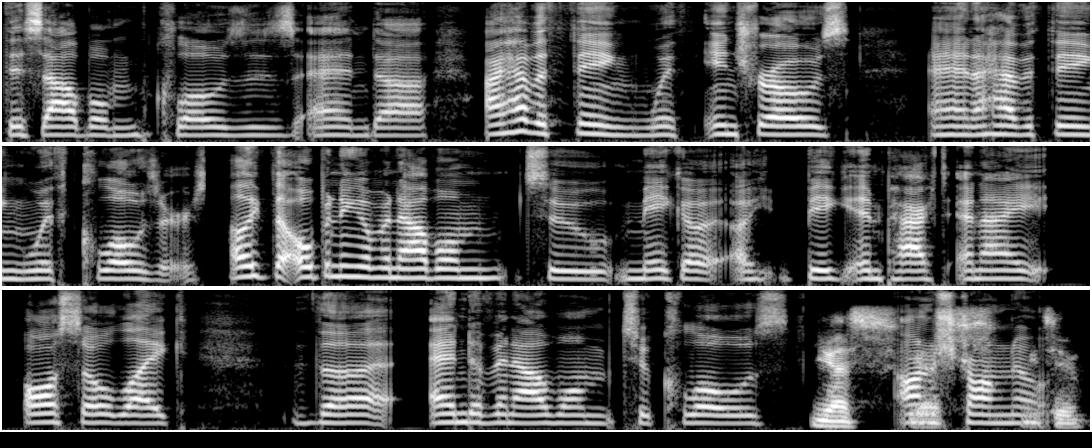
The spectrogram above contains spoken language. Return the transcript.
this album closes, and uh, I have a thing with intros and I have a thing with closers. I like the opening of an album to make a, a big impact, and I also like the end of an album to close. Yes. On a yes, strong Me note. too.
